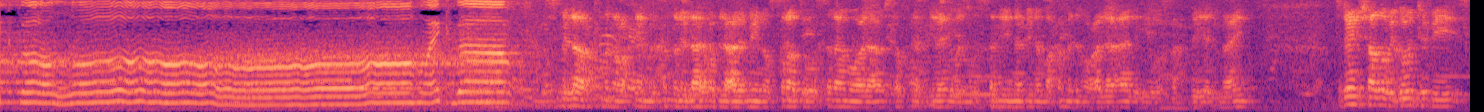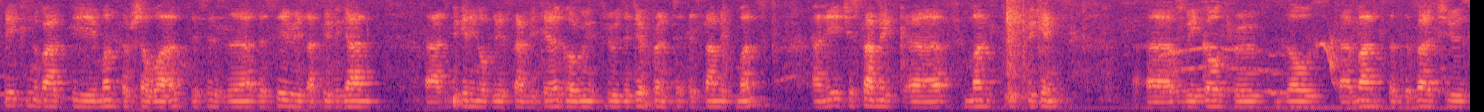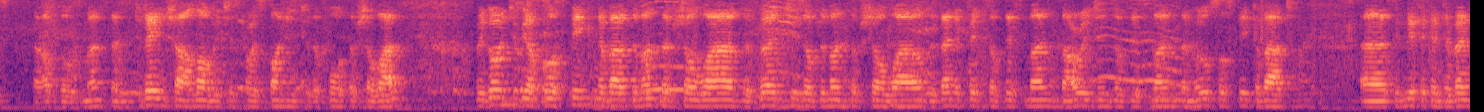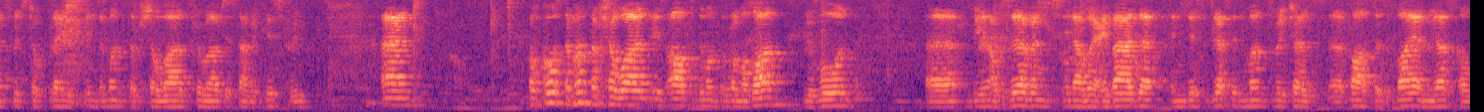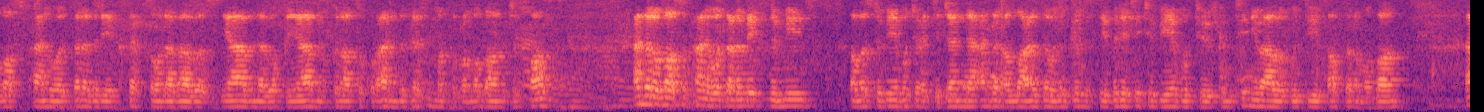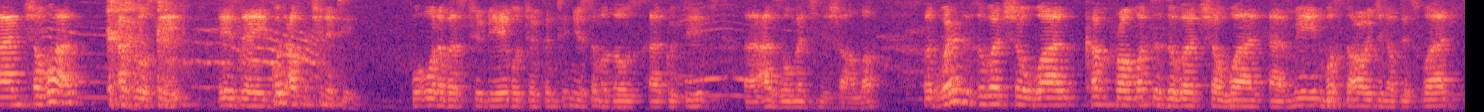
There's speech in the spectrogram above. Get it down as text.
أكبر الله أكبر بسم الله الرحمن الرحيم الحمد لله رب العالمين والصلاة والسلام على أشرف الأنبياء والمرسلين نبينا محمد وعلى آله وصحبه أجمعين Today inshallah we're going to be speaking about the month of Shawwal. This is uh, the series that we began uh, at the beginning of the Islamic year going through the different Islamic months and each Islamic uh, month which begins uh, we go through those uh, months and the virtues of those months and today inshallah which is corresponding to the 4th of Shawwal we're going to be, of course, speaking about the month of Shawwal, the virtues of the month of Shawwal, the benefits of this month, the origins of this month, and we'll also speak about uh, significant events which took place in the month of Shawwal throughout Islamic history. And, of course, the month of Shawwal is after the month of Ramadan. We've all uh, been observant in our ibadah in this blessed month which has uh, passed us by and we ask Allah subhanahu wa ta'ala that He accepts all of our siyam and our qiyam and qiraat al-Quran in the blessed month of Ramadan which has passed. And that Allah subhanahu wa ta'ala makes the means of us to be able to enter Jannah and that Allah Azza wa gives us the ability to be able to continue our good deeds after Ramadan. And Shawwal as we'll see is a good opportunity for all of us to be able to continue some of those uh, good deeds uh, as we'll mention inshallah but where does the word Shawwal come from? What does the word Shawwal uh, mean? What's the origin of this word?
